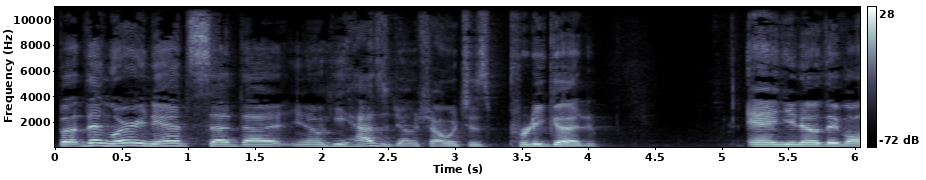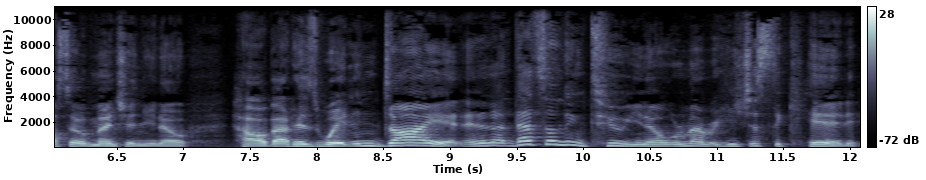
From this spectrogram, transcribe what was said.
But then Larry Nance said that, you know, he has a jump shot, which is pretty good. And, you know, they've also mentioned, you know, how about his weight and diet? And that's something too, you know, remember, he's just a kid.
